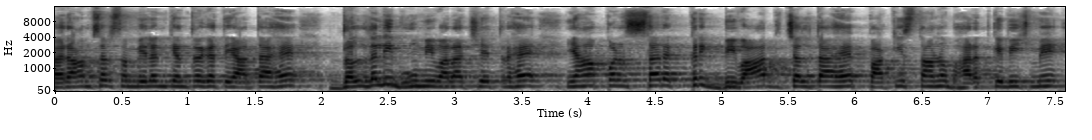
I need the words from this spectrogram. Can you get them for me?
रामसर सम्मेलन के अंतर्गत आता है। दलदली भूमि वाला क्षेत्र है। यहाँ पर सर क्रिक विवाद चलता है। पाकिस्तान और भारत के बीच में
